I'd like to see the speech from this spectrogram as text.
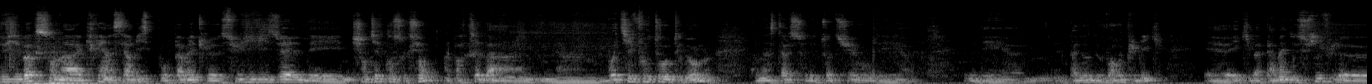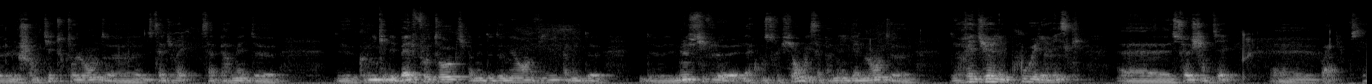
Devisibox, on a créé un service pour permettre le suivi visuel des chantiers de construction à partir d'un boîtier photo autonome qu'on installe sur les toitures ou des, des euh, panneaux de voirie publique euh, et qui va permettre de suivre le, chantier tout au long de, sa durée. Ça permet de, communiquer des belles photos qui permettent de donner envie, permet de, mieux suivre la construction et ça permet également de, réduire les coûts et les risques euh, sur les chantiers. voilà, c'est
